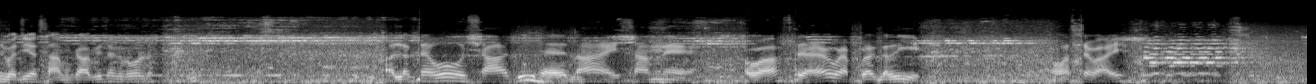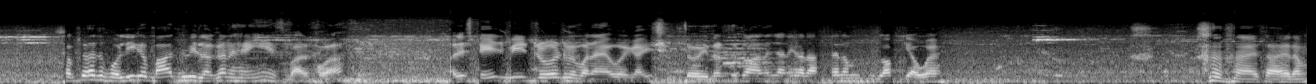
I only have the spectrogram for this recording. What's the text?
बजे शाम का अभी तक रोड और लगता है वो शादी है ना इस सामने हुआ सजाया हुआ पूरा गली। नमस्ते भाई। सबसे ज़्यादा होली के बाद भी लगन है ही इस बार हुआ। और स्टेज भी रोड में बनाया हुआ है गाइस तो इधर से तो आने जाने का रास्ता एकदम ब्लॉक किया हुआ है। ऐसा एकदम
